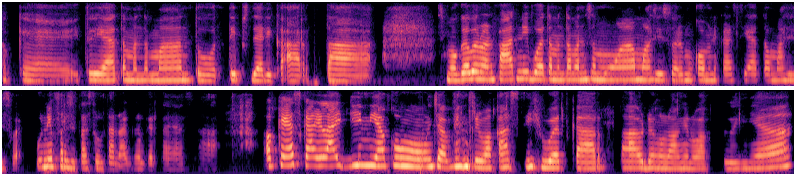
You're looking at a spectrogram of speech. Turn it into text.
Oke, itu ya teman-teman tuh tips dari Kak Arta. Semoga bermanfaat nih buat teman-teman semua mahasiswa ilmu komunikasi atau mahasiswa Universitas Sultan Ageng Tirtayasa. Oke, sekali lagi nih aku mau ngucapin terima kasih buat Karta udah ngeluangin waktunya.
